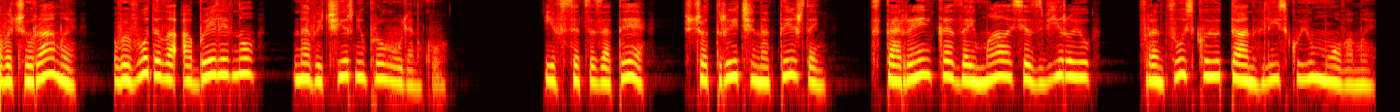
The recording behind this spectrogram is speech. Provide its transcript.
вечорами виводила Абелівну на вечірню прогулянку. І все це за те, що тричі на тиждень старенька займалася з вірою французькою та англійською мовами.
